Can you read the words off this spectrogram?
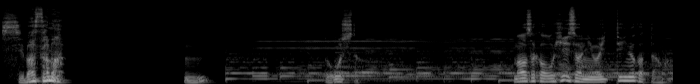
芝様。ん？どうした？まさかおひいさんには言っていなかったのか？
